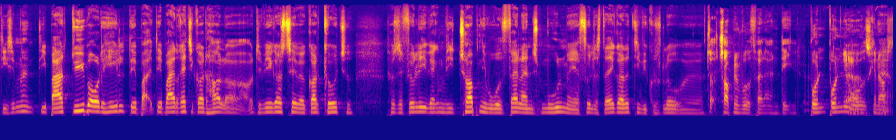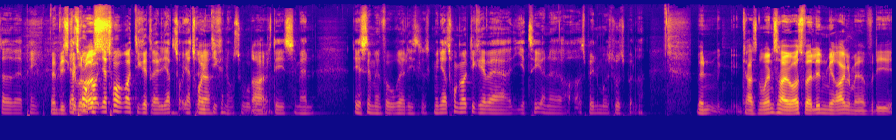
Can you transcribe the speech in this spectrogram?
de, er simpelthen, de er bare dybe over det hele. Det er bare, det er bare et rigtig godt hold, og, og det virker også til at være godt coachet. Så selvfølgelig, hvad kan man sige, topniveauet falder en smule, men jeg føler stadig godt, at de vil kunne slå... Øh, To- Topniveauet falder en del. Bund, bundniveauet Ja. skal nok Ja. stadig være pænt. Men vi skal Jeg tror, også... godt, jeg tror godt, de kan drille. Jeg tror, jeg tror Ja. ikke, de kan nå Super Bowl. Det er simpelthen, det er simpelthen for urealistisk. Men jeg tror godt, de kan være irriterende at spille mod slutspillet. Men Carson Wentz har jo også været lidt en mirakel med, fordi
